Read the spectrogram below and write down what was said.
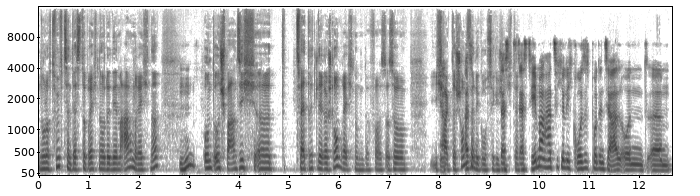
0815 Desktop-Rechner oder dem ARM-Rechner mhm. und, und sparen sich äh, zwei Drittel ihrer Stromrechnung davor. Also ich ja. halte das schon also für eine große Geschichte. Das, das, Thema hat sicherlich großes Potenzial und ähm,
